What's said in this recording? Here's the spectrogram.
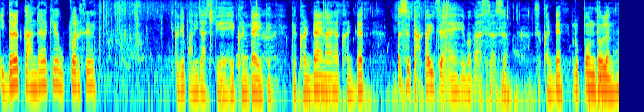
इधर कांदळ के ऊपर से इकडे पाणी जास्ती आहे हे खड्डा आहे इथे. ते खड्डा आहे ना ह्या खड्ड्यात असं टाकायचं आहे. हे बघा असं असं असं खड्ड्यात रुपवून ठेवलं ना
